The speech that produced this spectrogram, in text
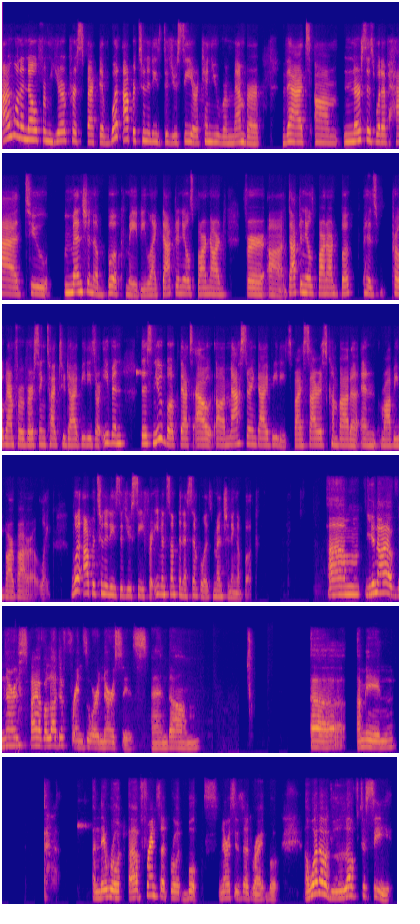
I want to know from your perspective, what opportunities did you see or can you remember that um, nurses would have had to mention a book, maybe like Dr. Neal Barnard for uh, Dr. Neal Barnard book, his program for reversing type 2 diabetes, or even this new book that's out, uh, Mastering Diabetes by Cyrus Khambatta and Robbie Barbaro. Like, what opportunities did you see for even something as simple as mentioning a book? Um, you know, I have nurse, I have a lot of friends who are nurses, and um, uh, I mean, and they wrote, I have friends that wrote books, nurses that write books. And what I would love to see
